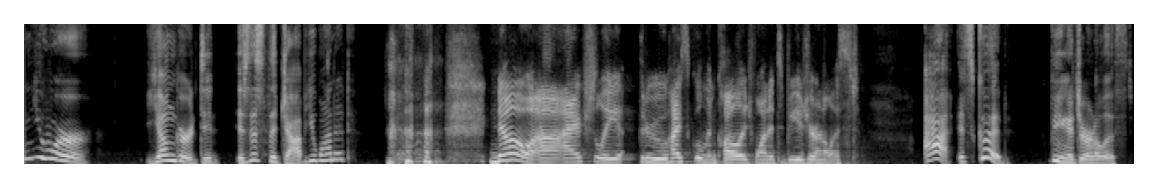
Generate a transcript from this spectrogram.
you were younger, did is this the job you wanted? no, uh, I actually through high school and college wanted to be a journalist. Ah, it's good being a journalist.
